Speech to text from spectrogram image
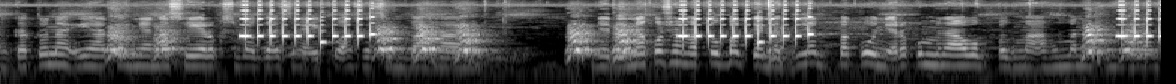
Ang kato nang ihatag niya nga Xerox ba guys nga ito ang sa simbahan. Nya din ako siya matubag kay naglag pa ko. Nya ra ko manawag pag maahuman akong dalag.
